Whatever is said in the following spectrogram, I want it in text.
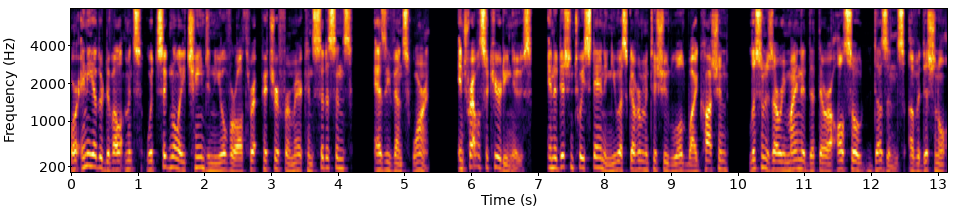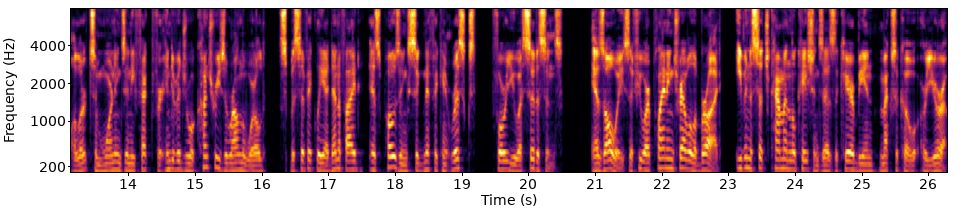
or any other developments which signal a change in the overall threat picture for American citizens as events warrant. In travel security news, in addition to a standing U.S. government issued worldwide caution, listeners are reminded that there are also dozens of additional alerts and warnings in effect for individual countries around the world specifically identified as posing significant risks for U.S. citizens. As always, if you are planning travel abroad, even to such common locations as the Caribbean, Mexico, or Europe,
